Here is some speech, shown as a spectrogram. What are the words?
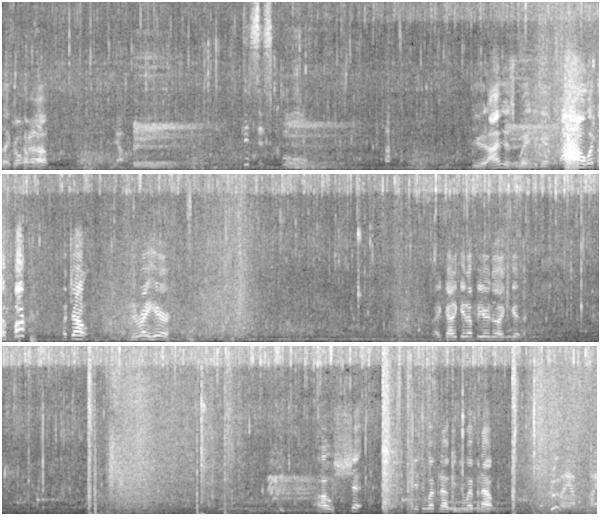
Like we're coming up. up. Yep. This is cool. Dude, I'm just waiting to get. Ow! What the fuck? Watch out! They're right here. I gotta get up here so I can get. Oh shit! Get your weapon out! Get your weapon out! I am, I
